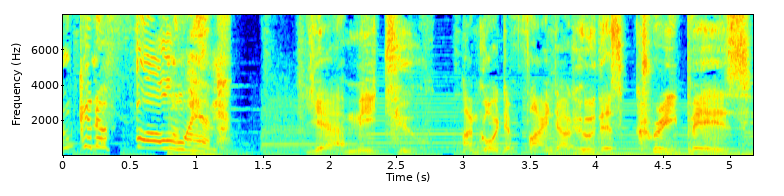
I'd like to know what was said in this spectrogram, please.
I'm gonna follow him. Yeah, me too. I'm going to find out who this creep is.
